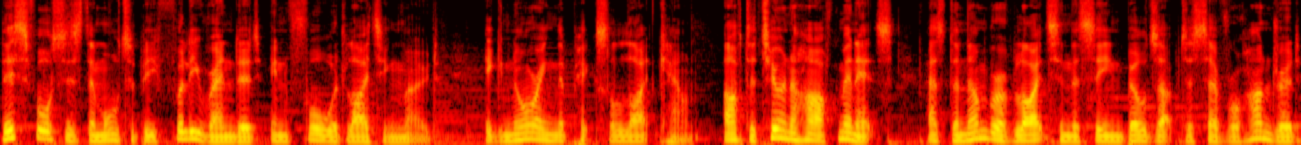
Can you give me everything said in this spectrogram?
this forces them all to be fully rendered in forward lighting mode, ignoring the pixel light count. After two and a half minutes, as the number of lights in the scene builds up to several hundred,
